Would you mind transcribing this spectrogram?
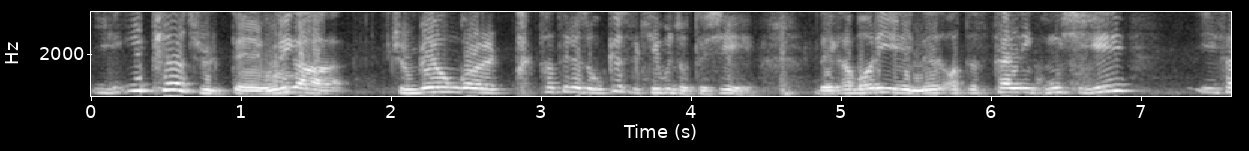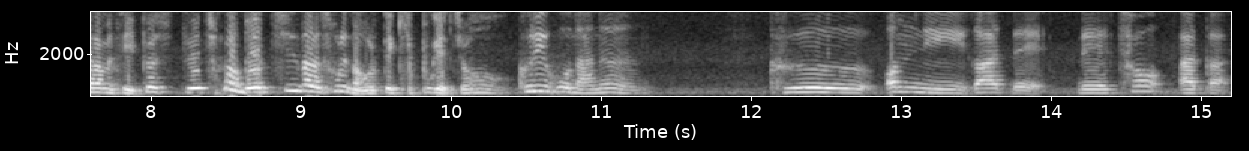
이게 입혀줄 때 어. 우리가 준비해온 걸탁 터뜨려서 웃겼을 때 기분 좋듯이 내가 머리에 있는 어떤 스타일링 공식이 이 사람한테 입혔을 때 정말 멋지다는 소리 나올 때 기쁘겠죠. 어, 그리고 나는 그 언니가 내, 내 처, 아, 그니까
